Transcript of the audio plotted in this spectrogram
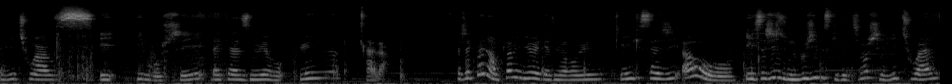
Rituals et Yves Rocher. La case numéro 1. Voilà. À chaque fois, elle est en plein milieu, la case numéro 1. Et il s'agit... Oh Et il s'agit d'une bougie, parce qu'effectivement, chez Rituals,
